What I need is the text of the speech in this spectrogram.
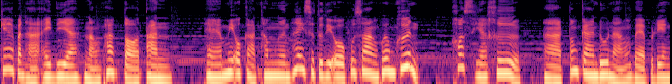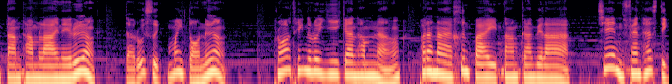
แก้ปัญหาไอเดียหนังภาคต่อตัน แถมมีโอกาสทำเงินให้สตูดิโอผู้สร้างเพิ่มขึ้น ข้อเสียคือ หากต้องการดูหนังแบบเรียงตามไทม์ไลน์ในเรื่อง จะรู้สึกไม่ต่อเนื่อง เพราะเทคโนโลยีการทำหนังพัฒนาขึ้นไปตามกาลเวลา เช่น Fantastic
